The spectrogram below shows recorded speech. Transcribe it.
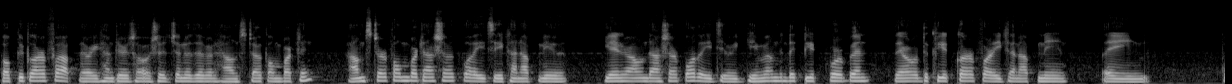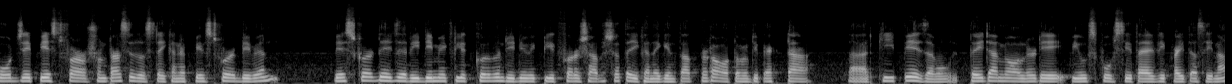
কপি করার পর আপনারা এখান থেকে সরাসরি চলে যাবেন হামস্টার কম্পার্টে হামস্টার কম্পার্টে আসার পর এই যে এখানে আপনি প্লে গ্রাউন্ডে আসার পর এই যে গেমের মধ্যে ক্লিক করবেন। গেমের মধ্যে ক্লিক করার পর এখানে আপনি এই কোড যে পেস্ট করার অপশনটা আছে জাস্ট এখানে পেস্ট করে দিবেন। পেস্ট করে দিয়ে যে রিডিমে ক্লিক করবেন রিডিমে ক্লিক করার সাথে সাথে এখানে কিন্তু আপনারা অটোমেটিক একটা আর কি পেয়ে যাবেন। তো এটা আমি অলরেডি ইউজ করছি, তাই আর পাইতাছি না।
